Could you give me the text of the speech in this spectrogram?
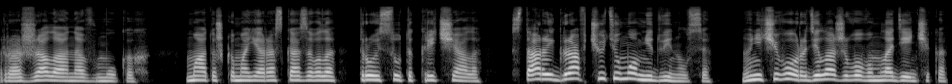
Рожала она в муках. Матушка моя рассказывала, трое суток кричала. Старый граф чуть умом не двинулся. Но ничего, родила живого младенчика.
